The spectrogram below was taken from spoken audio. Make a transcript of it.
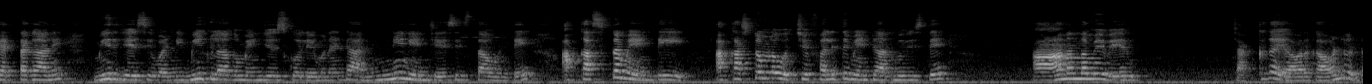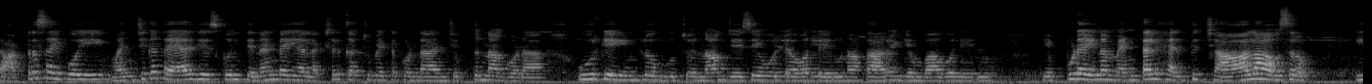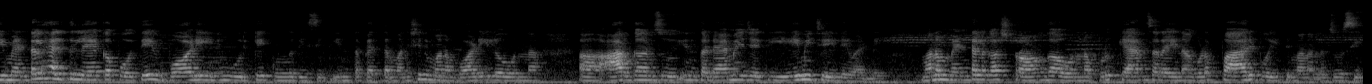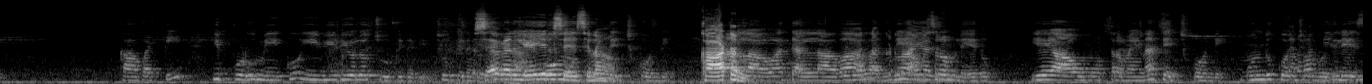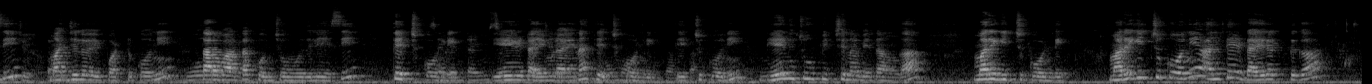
పెట్టగానే మీరు చేసి ఇవ్వండి మీకులాగా మేము చేసుకోలేమని అంటే అన్నీ నేను చేసి ఇస్తా ఉంటే ఆ కష్టం ఏంటి ఆ కష్టంలో వచ్చే ఫలితం ఏంటి అనుభవిస్తే ఆ ఆనందమే వేరు. చక్కగా ఎవరు కావాళ్ళు డాక్టర్స్ అయిపోయి మంచిగా తయారు చేసుకొని తినండి అయ్యా లక్షలు ఖర్చు పెట్టకుండా అని చెప్తున్నా కూడా ఊరికే ఇంట్లో కూర్చొని నాకు చేసేవాళ్ళు ఎవరు లేరు నాకు ఆరోగ్యం బాగోలేదు. ఎప్పుడైనా మెంటల్ హెల్త్ చాలా అవసరం. ఈ మెంటల్ హెల్త్ లేకపోతే బాడీని ఊరికే కుంగదీసింది. ఇంత పెద్ద మనిషిని మన బాడీలో ఉన్న ఆర్గాన్స్ ఇంత డ్యామేజ్ అయితే ఏమీ చేయలేవండి. మనం మెంటల్గా స్ట్రాంగ్గా ఉన్నప్పుడు క్యాన్సర్ అయినా కూడా పారిపోయింది మనల్ని చూసి. కాబట్టి ఇప్పుడు మీకు ఈ వీడియోలో చూపినవి చూపిన layers వేసిన తెచ్చుకోండి. కాటన్. తెల్లవా తెల్లవా అవన్నీ అవసరం లేదు. ఏ ఆవు మూత్రమైనా తెచ్చుకోండి. ముందు కొంచెం వదిలేసి మధ్యలో పట్టుకొని తర్వాత కొంచెం వదిలేసి తెచ్చుకోండి. ఏ టైంలో అయినా తెచ్చుకోండి. తెచ్చుకొని నేను చూపించిన విధంగా మరిగించుకోండి మరిగించుకొని అంతే డైరెక్ట్గా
